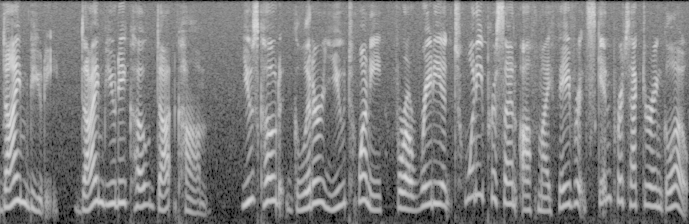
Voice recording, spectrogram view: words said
Dime Beauty, dimebeautyco.com. Use code GLITTERU20 for a radiant 20% off my favorite skin protector and glow.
